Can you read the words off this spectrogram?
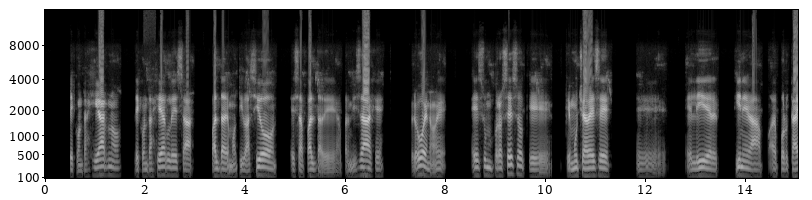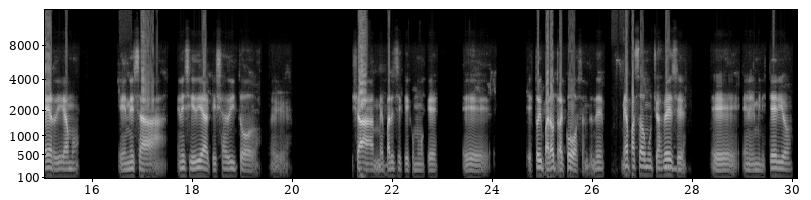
contagiarnos, de contagiarle esa falta de motivación, esa falta de aprendizaje. Pero bueno, eh, es un proceso que, que muchas veces eh, el líder tiene por caer, digamos, en esa, en esa idea que ya di todo. Eh, ya me parece que como que estoy para otra cosa, ¿entendés? Me ha pasado muchas veces en el ministerio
